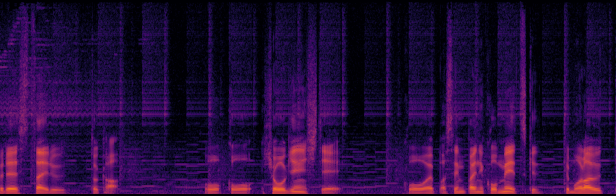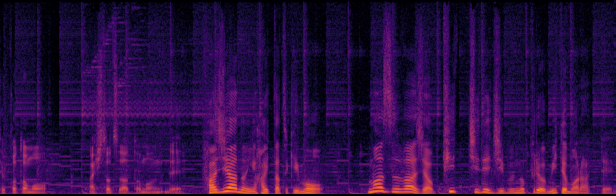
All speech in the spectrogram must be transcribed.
プレースタイルとかをこう表現してこうやっぱ先輩にこう目つけてもらうってこともまあ一つだと思うんで。ファジアードに入った時もまずはじゃあピッチで自分のプレーを見てもらって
